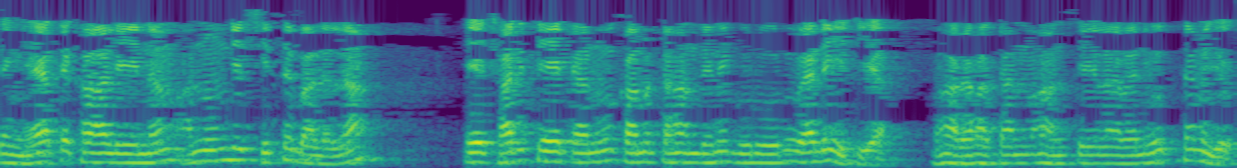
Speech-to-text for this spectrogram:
දැන් ඈත කාලේ නම් අනුන්ගේ සිත බලලා ඒ චරිතයට අනුව කමඨහන් දෙන ගුරුවරු වැඩ හිටියා. මහා රහතන් වහන්සේලා වැනි උත්තමයෝ.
